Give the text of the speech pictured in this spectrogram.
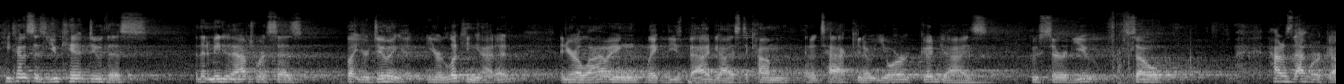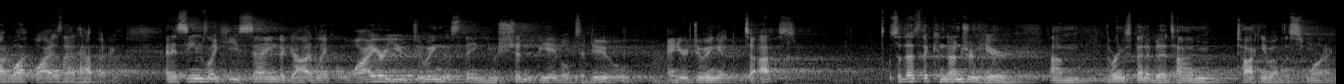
he kind of says, You can't do this. And then immediately afterwards says, But you're doing it. You're looking at it. And you're allowing like these bad guys to come and attack, you know, your good guys who serve you. So how does that work, God? Why, why is that happening? And it seems like he's saying to God, like, why are you doing this thing you shouldn't be able to do, and you're doing it to us? So that's the conundrum here um, that we're going to spend a bit of time talking about this morning.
